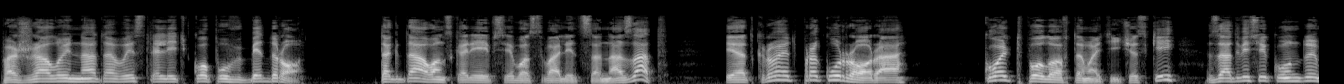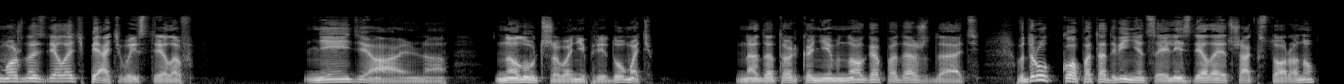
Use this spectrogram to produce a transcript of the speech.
пожалуй, надо выстрелить копу в бедро. Тогда он, скорее всего, свалится назад и откроет прокурора. Кольт полуавтоматический, за две секунды можно сделать пять выстрелов». «Не идеально, но лучшего не придумать». Надо только немного подождать. Вдруг коп отодвинется или сделает шаг в сторону.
